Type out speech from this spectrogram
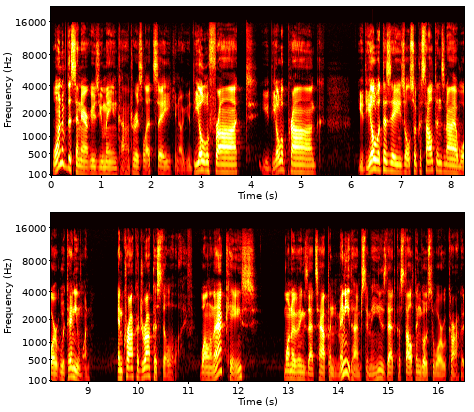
one of the scenarios you may encounter is, let's say, you know, you deal with Throgg, you deal with Praag, you deal with Azazel, so Kostaltyn's not at war with anyone, and Kraka is still alive. Well, in that case, one of the things that's happened many times to me is that Kostaltyn goes to war with Kraka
